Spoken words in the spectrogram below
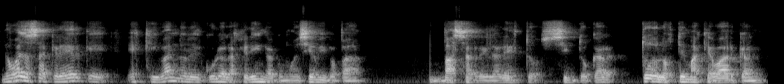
no vayas a creer que esquivándole el culo a la jeringa, como decía mi papá, vas a arreglar esto sin tocar todos los temas que abarcan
